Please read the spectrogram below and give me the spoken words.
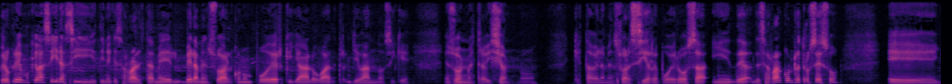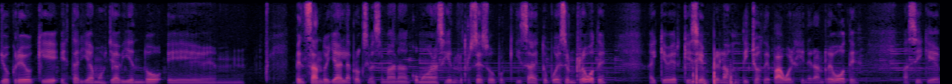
Pero creemos que va a seguir así. Tiene que cerrar esta vela mensual con un poder que ya lo va llevando. Así que eso es nuestra visión, ¿no? Que esta vela mensual cierre poderosa y de, cerrar con retroceso. Eh, yo creo que estaríamos ya viendo, eh, pensando ya en la próxima semana cómo van a seguir el retroceso, porque quizá esto puede ser un rebote. Hay que ver que siempre los dichos de Powell generan rebotes. Así que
